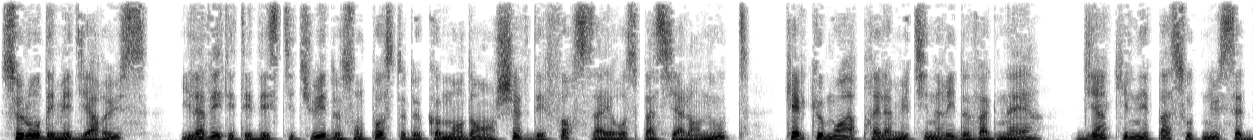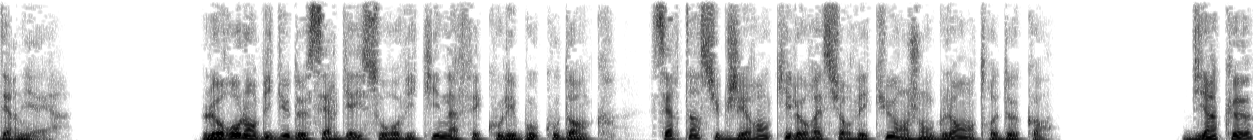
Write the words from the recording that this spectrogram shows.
Selon des médias russes, il avait été destitué de son poste de commandant en chef des forces aérospatiales en août, quelques mois après la mutinerie de Wagner, bien qu'il n'ait pas soutenu cette dernière. Le rôle ambigu de Sergei Sourovikine a fait couler beaucoup d'encre, certains suggérant qu'il aurait survécu en jonglant entre deux camps. Bien que,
